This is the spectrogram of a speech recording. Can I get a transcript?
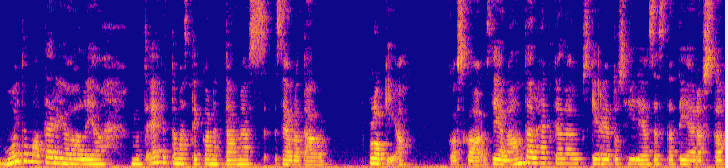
muita materiaalia, mutta ehdottomasti kannattaa myös seurata blogia, koska siellä on tällä hetkellä yksi kirjoitus hiljaisesta tiedosta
